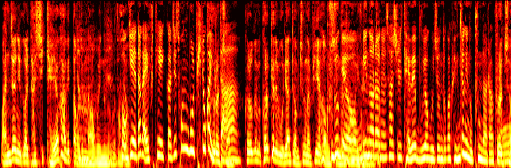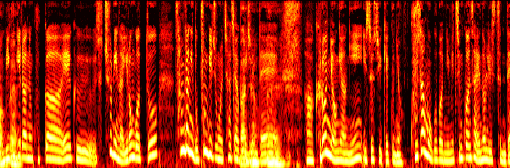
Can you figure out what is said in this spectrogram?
완전히 그걸 다시 개혁하겠다고 지금 아, 나오고 있는 거거든요. 거기에다가 FTA까지 손볼 필요가 그렇죠. 있다. 그러면 그렇게 되면 우리한테 엄청난 피해가 아, 올수 있는 그러게요. 상황이 우리나라는. 사실 대외 무역 의존도가 굉장히 높은 나라고 그렇죠. 미국이라는 국가의 그 수출이나 이런 것도 상당히 높은 비중을 차지하고 맞아요. 있는데 네. 아, 그런 영향이 있을 수 있겠군요. 9359번님이 증권사 애널리스트인데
